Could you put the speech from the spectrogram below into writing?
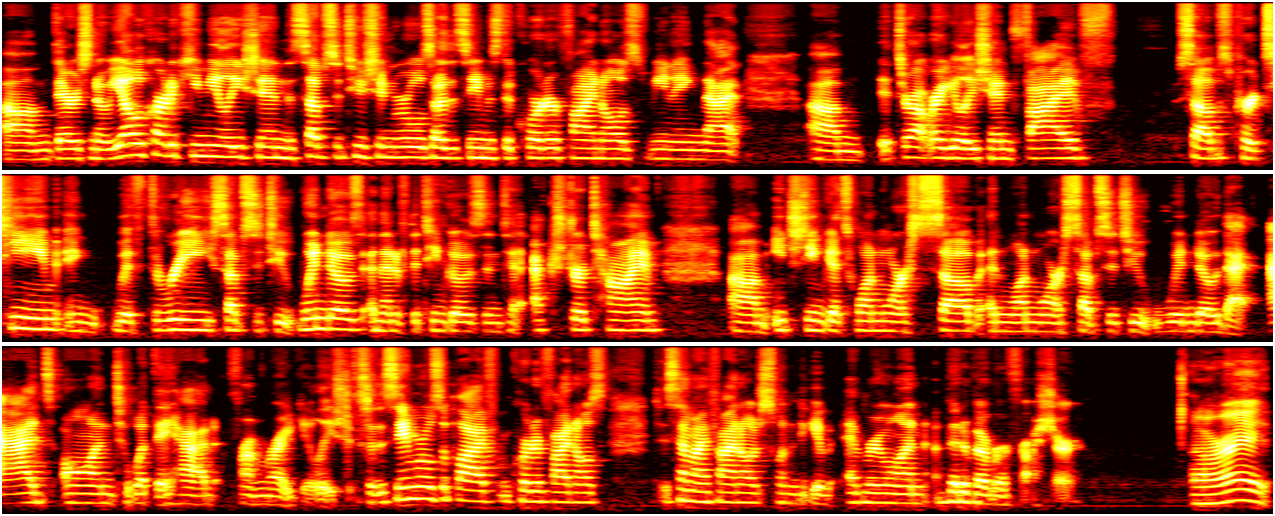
Um, there's no yellow card accumulation. The substitution rules are the same as the quarterfinals, meaning that um, throughout regulation, five subs per team in, with three substitute windows. And then if the team goes into extra time, um, each team gets one more sub and one more substitute window that adds on to what they had from regulation. So the same rules apply from quarterfinals to semifinal. Just wanted to give everyone a bit of a refresher. All right,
